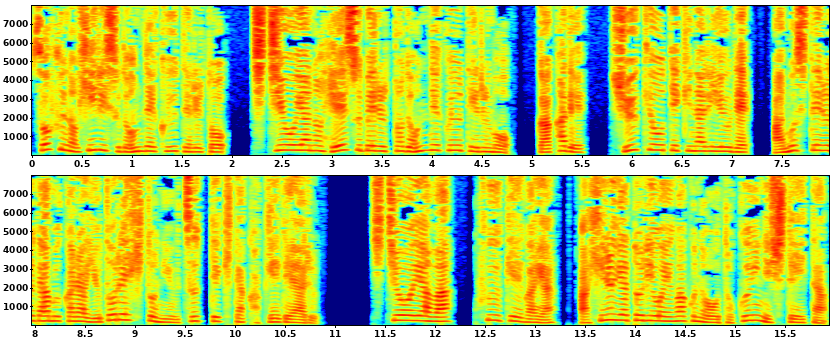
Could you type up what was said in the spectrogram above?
祖父のヒリス・ドンデクーテルと、父親のヘースベルト・ドンデクーテルも、画家で、宗教的な理由で、アムステルダムからユトレヒトに移ってきた家系である。父親は、風景画やアヒルや鳥を描くのを得意にしていた。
